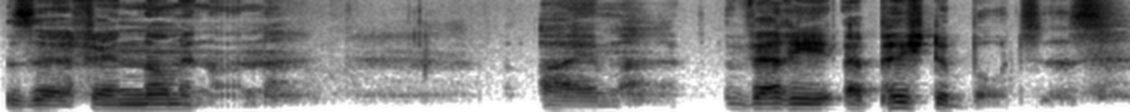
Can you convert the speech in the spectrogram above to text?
the Phenomenon. I'm very appreciative about this.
